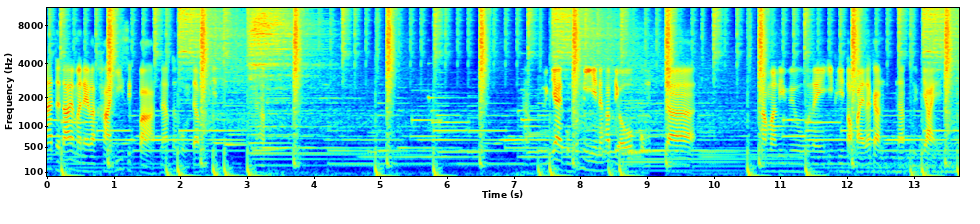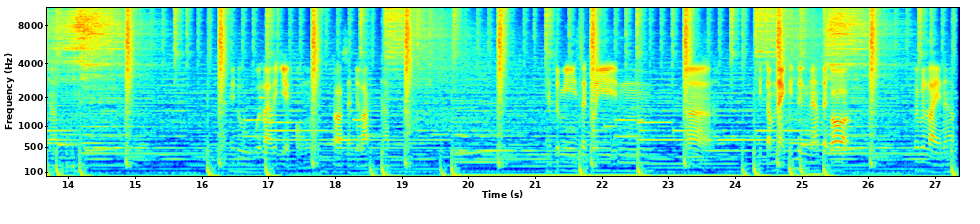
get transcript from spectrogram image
น่าจะได้มาในราคา 20 บาทนะครับ ถ้าผมจำไม่ผิดนะครับผืนใหญ่ผมก็มีนะครับ เดี๋ยวผมจะนำมารีวิวใน EP ต่อไปแล้วกันนะครับผืนใหญ่ ให้ดูรายละเอียดของตราสัญลักษณ์นะครับจะมีสกรีนตำแหน่งนิดนึงนะ แต่ก็ไม่เป็นไรนะครับ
